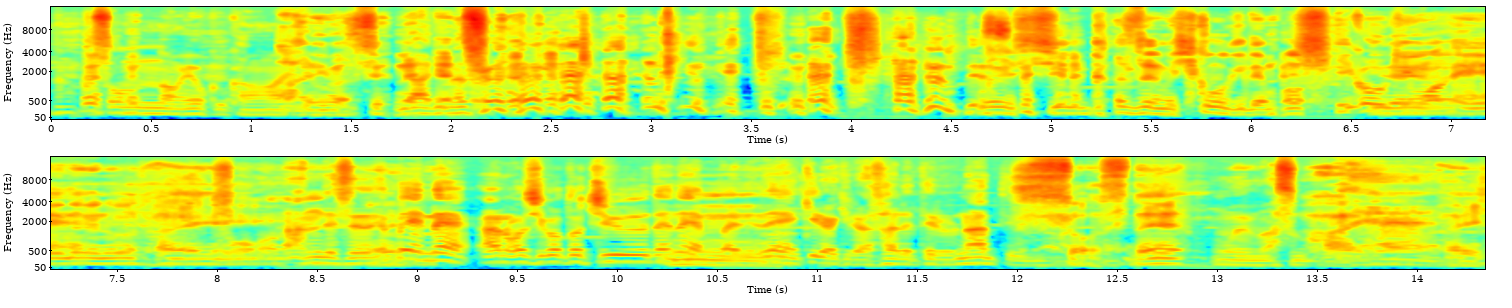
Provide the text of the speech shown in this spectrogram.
なんかそんなのよく考えてありますよね。あります。あるんですね。新幹線も飛行機でも。飛行機もね。そうなんですよやっぱりねあのお仕事中でねやっぱりねうんキラキラされてるなっていうそうですね。思いますもんね。はい。はい。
